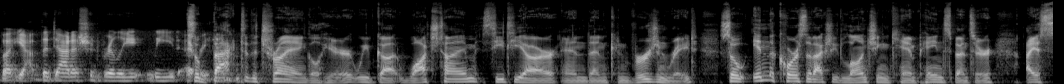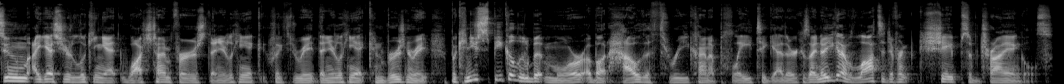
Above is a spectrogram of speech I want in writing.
But yeah, the data should really lead everything. So back to the triangle here, we've got watch time, CTR, and then conversion rate. So in the course of actually launching campaign, Spencer, I assume I guess you're looking at watch time first, then you're looking at click through rate, then you're looking at conversion rate. But can you speak a little bit more about how the three kind of play together? Because I know you can have lots of different shapes of triangles.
